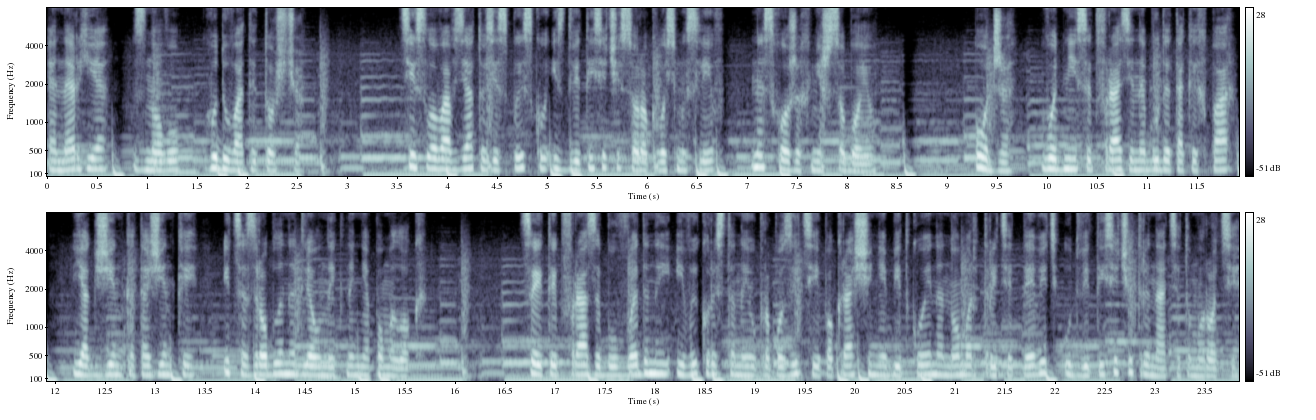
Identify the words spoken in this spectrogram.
енергія, знову, годувати тощо. Ці слова взято зі списку із 2048 слів, не схожих між собою. Отже, в одній сидфразі не буде таких пар, як жінка та жінки, і це зроблене для уникнення помилок. Цей тип фрази був введений і використаний у пропозиції покращення біткоїна номер 39 у 2013 році.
